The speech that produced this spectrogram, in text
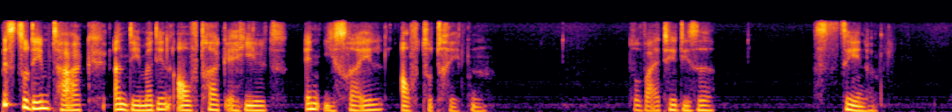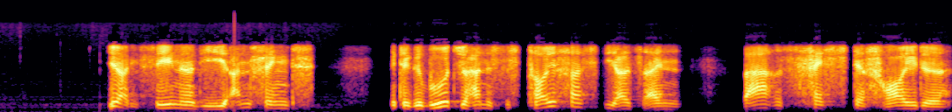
bis zu dem Tag, an dem er den Auftrag erhielt, in Israel aufzutreten. Soweit hier diese Szene. Ja, die Szene, die anfängt mit der Geburt Johannes des Täufers, die als ein wahres Fest der Freude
